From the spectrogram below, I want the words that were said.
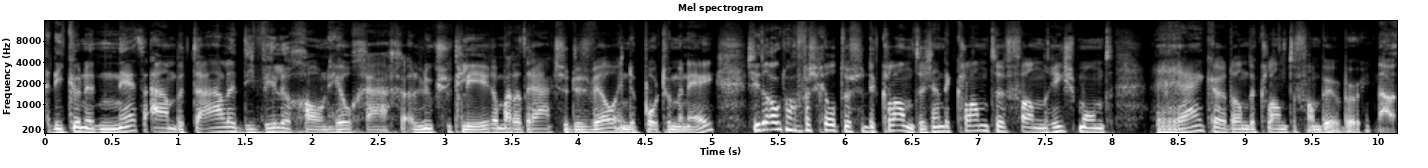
die kunnen het net aan betalen. Die willen gewoon heel graag luxe kleren, maar dat raakt ze dus wel in de portemonnee. Zit er ook nog een verschil tussen de klanten? Zijn de klanten van Richemond rijker dan de klanten van Burberry? Nou,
